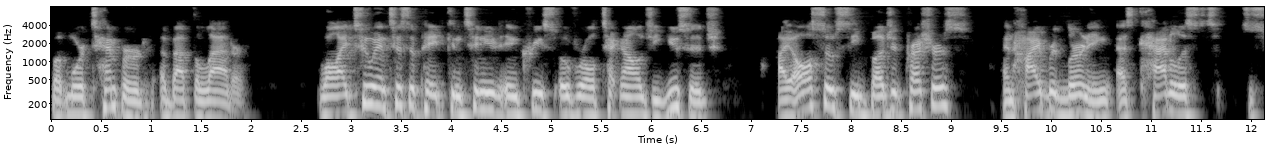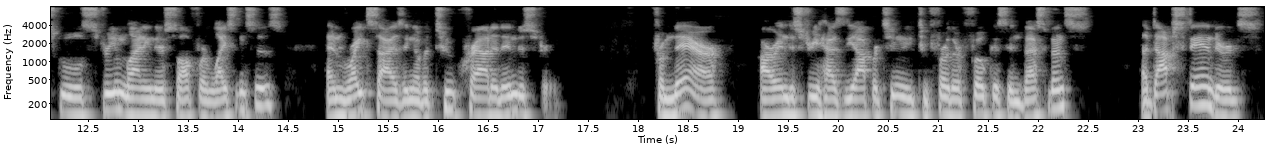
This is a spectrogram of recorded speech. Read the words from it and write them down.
but more tempered about the latter. While I too anticipate continued increased overall technology usage, I also see budget pressures and hybrid learning as catalysts to schools streamlining their software licenses and right sizing of a too crowded industry. From there, our industry has the opportunity to further focus investments, adopt standards,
